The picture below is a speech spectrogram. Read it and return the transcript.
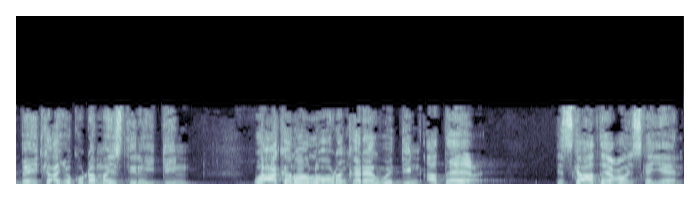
beytka ayuu ku dhammaystiray din. Waxaa kaloo la odhan karaa wadin adeec. Iska adeecoo iska yeel.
